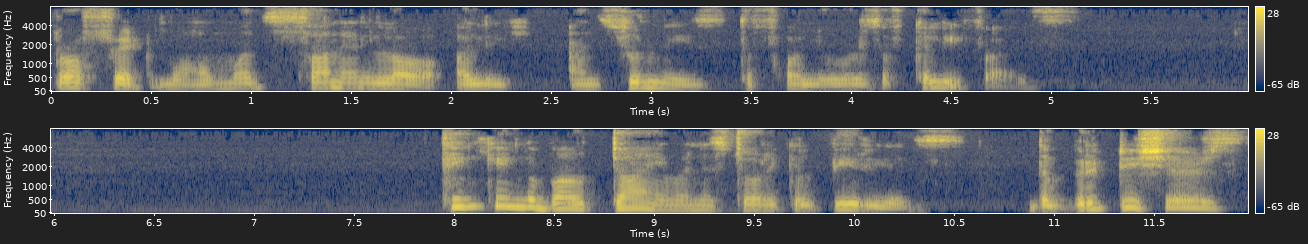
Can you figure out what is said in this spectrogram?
Prophet Muhammad's son-in-law Ali, and Sunnis, the followers of Caliphs. Thinking about time and historical periods, the Britishers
